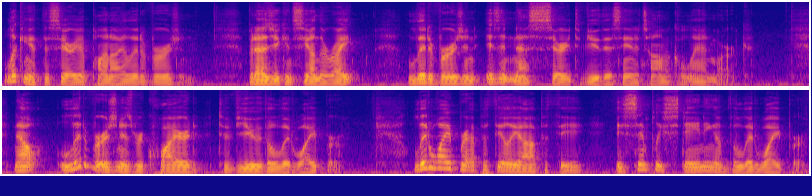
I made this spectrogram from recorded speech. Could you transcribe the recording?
looking at this area upon eyelid eversion. But as you can see on the right, lid eversion isn't necessary to view this anatomical landmark. Now, lid eversion is required to view the lid wiper. Lid wiper epitheliopathy is simply staining of the lid wiper.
